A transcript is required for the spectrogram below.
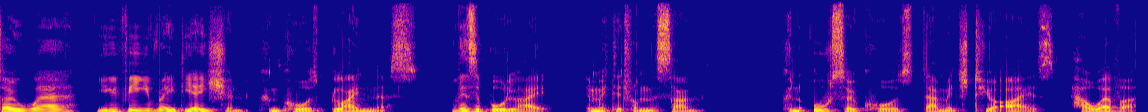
So, where UV radiation can cause blindness, visible light emitted from the sun can also cause damage to your eyes. However,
